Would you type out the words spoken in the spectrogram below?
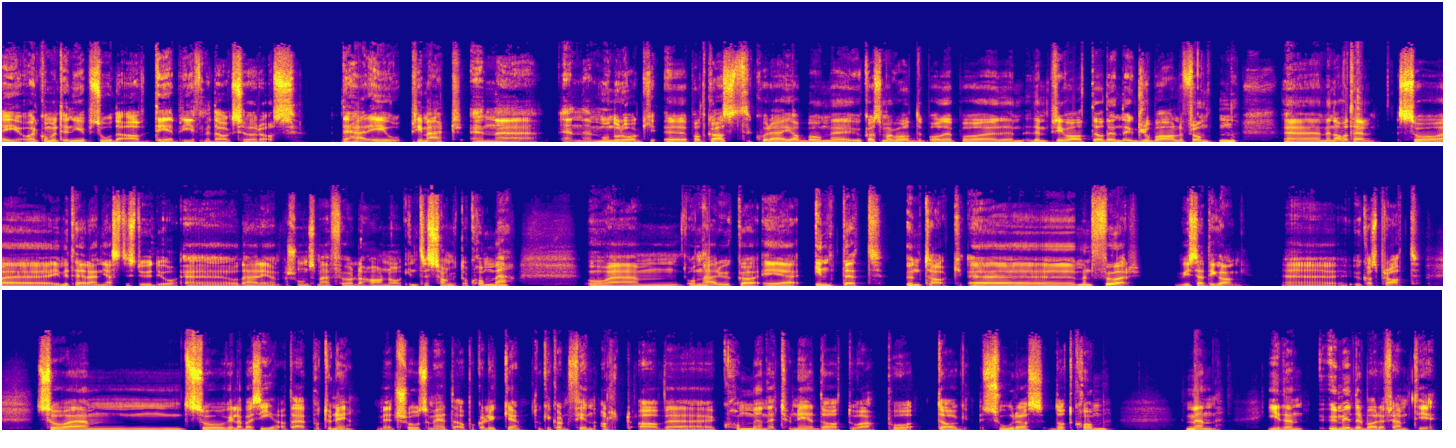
Hei, og velkommen til en ny episode av Debrif med Dag Sørås. Det her er jo primært en, eh, en monologpodkast, hvor jeg jobber om eh, uka som har gått, både på den, private og den globale fronten. Eh, Men av og til så eh, inviterer jeg en gjest i studio, eh, og det her er en person som jeg føler har noe interessant å komme med. Og, eh, og denne uka er intet unntak. Eh, Men før vi setter i gang eh, ukas prat, så, um, så vil jeg bare si at jeg er på turné med et show som heter Apokalykke. Dere kan finne alt av eh, kommende turnédatoer på dagsoras.com. Men i den umiddelbare fremtid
